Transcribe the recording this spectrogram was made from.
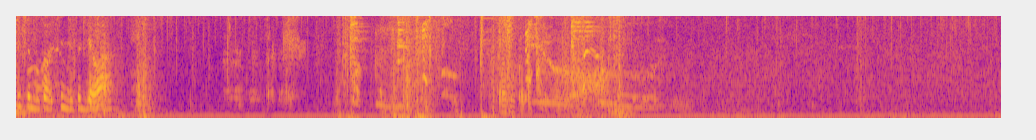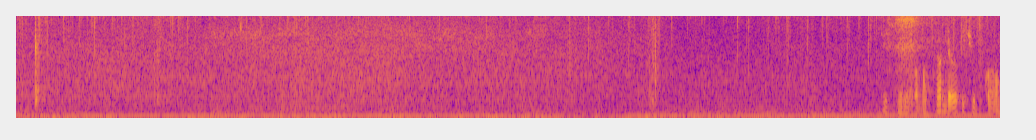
Ty jsem to, ty to dělá. Tak. Opravdu katastrofa. Ty jsi mi řekla bastardel, ty čupko.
